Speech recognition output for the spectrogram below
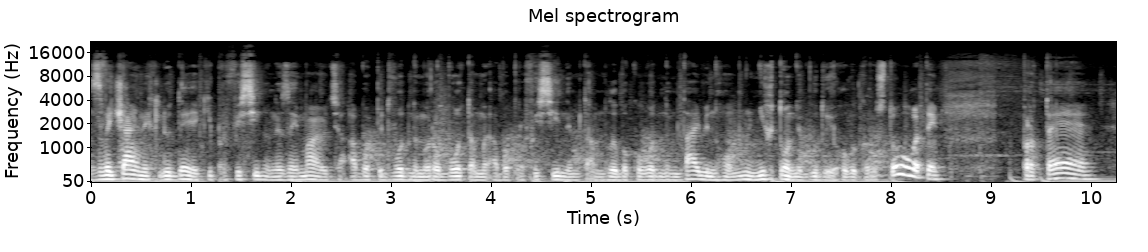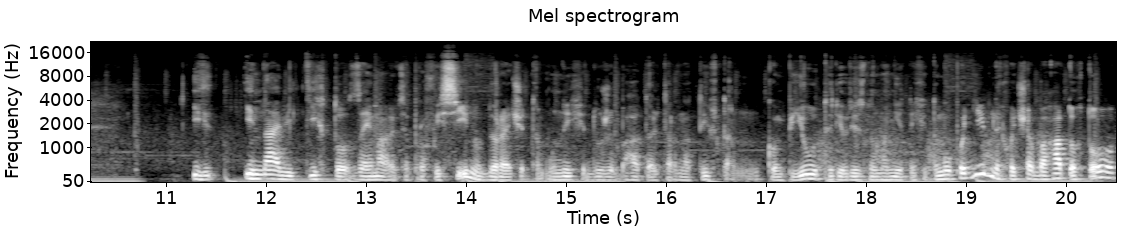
звичайних людей, які професійно не займаються або підводними роботами, або професійним там глибоководним дайвінгом, ну ніхто не буде його використовувати. Проте і, і навіть ті, хто займаються професійно, до речі, там у них є дуже багато альтернатив, там комп'ютерів різноманітних і тому подібне. Хоча багато хто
